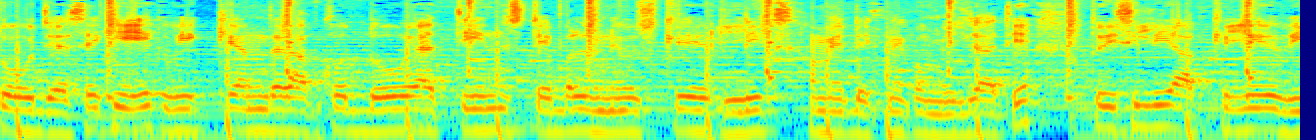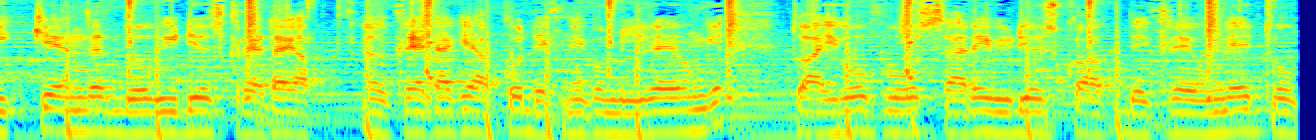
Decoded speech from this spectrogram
तो जैसे कि एक वीक के अंदर आपको दो या तीन स्टेबल न्यूज़ के लीक्स हमें देखने को मिल जाती है। तो इसीलिए आपके लिए वीक के अंदर दो वीडियोज़ क्रेटा आप क्रेटा के आपको देखने को मिल रहे होंगे। तो आई होप वो सारे वीडियोज़ को आप देख रहे होंगे। तो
